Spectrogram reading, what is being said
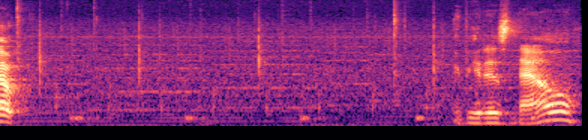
Oh. Maybe it is now?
